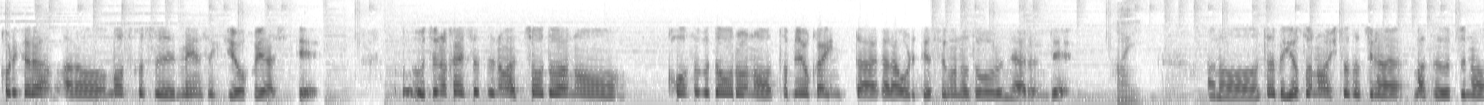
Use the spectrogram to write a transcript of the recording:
これからあのもう少し面積を増やしてうちの会社というのはちょうどあの高速道路の富岡インターから降りてすぐのところにあるんではい。あの例えばよその人たちがまずうちの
